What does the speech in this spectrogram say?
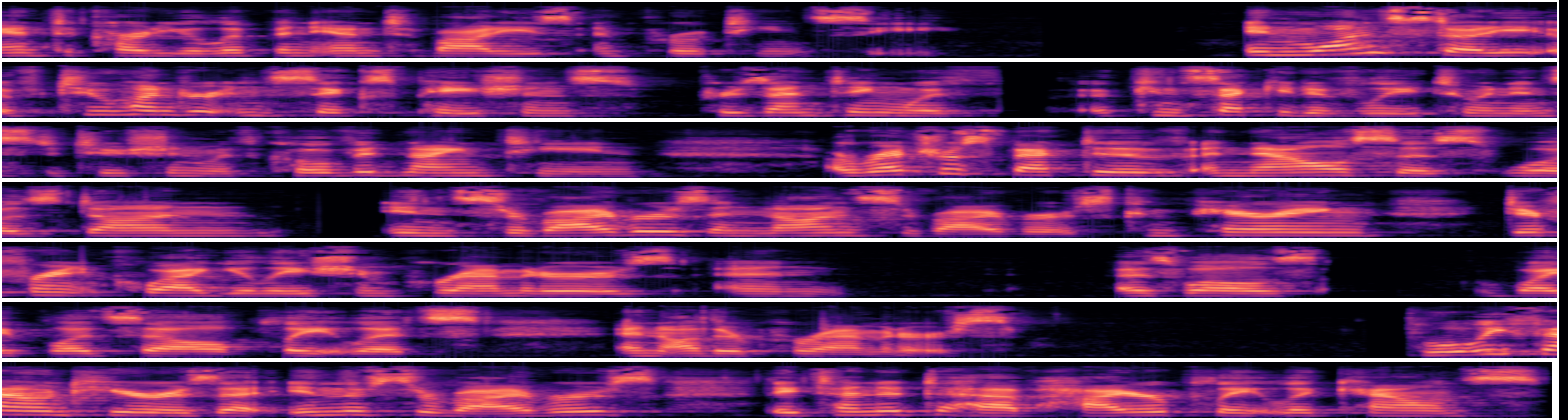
anticardiolipin antibodies and protein C. In one study of 206 patients presenting with consecutively to an institution with COVID 19, a retrospective analysis was done in survivors and non survivors, comparing different coagulation parameters and as well as white blood cell platelets and other parameters. What we found here is that in the survivors, they tended to have higher platelet counts,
